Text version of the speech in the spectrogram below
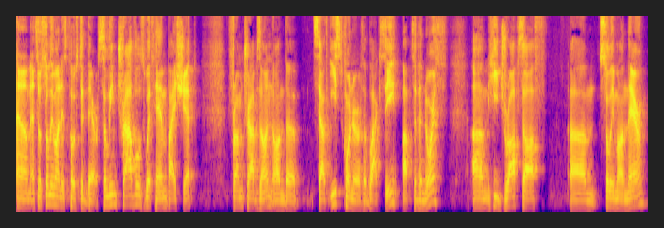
Um, and so Suleiman is posted there. Selim travels with him by ship from Trabzon on the southeast corner of the Black Sea up to the north. Um, he drops off um, Suleiman there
